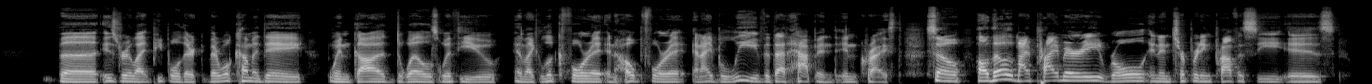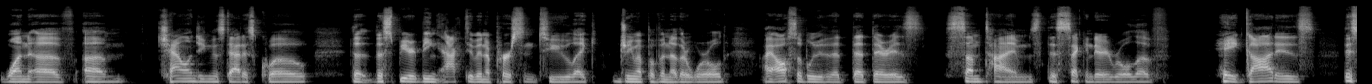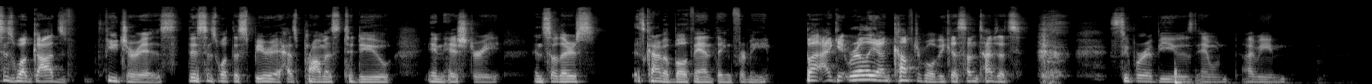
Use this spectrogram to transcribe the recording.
the Israelite people there there will come a day when God dwells with you and like look for it and hope for it and I believe that that happened in Christ. So although my primary role in interpreting prophecy is one of um challenging the status quo the the spirit being active in a person to like dream up of another world. I also believe that that there is sometimes this secondary role of hey, God is this is what God's future is. This is what the spirit has promised to do in history. And so there's it's kind of a both and thing for me. But I get really uncomfortable because sometimes that's super abused and I mean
